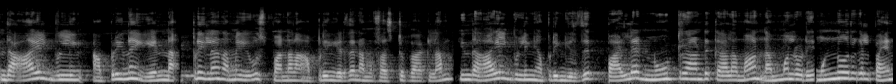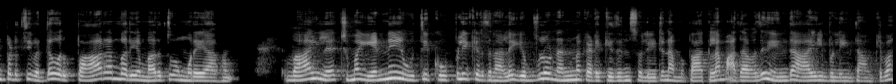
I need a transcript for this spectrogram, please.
இந்த ஆயில் புல்லிங் அப்படின்னா என்ன? இப்படிலாம் நம்ம யூஸ் பண்ணலாம் அப்படிங்கிறத நம்ம ஃபர்ஸ்ட் பார்க்கலாம். இந்த ஆயில் புல்லிங் அப்படிங்கிறது பல நூற்றாண்டு காலமாக நம்மளுடைய முன்னோர்கள் பயன்படுத்தி வந்த ஒரு பாரம்பரிய மருத்துவ முறையாகும். வாயில் சும்மா எண்ணெயை ஊற்றி கொப்பளிக்கிறதுனால எவ்வளோ நன்மை கிடைக்குதுன்னு சொல்லிட்டு நம்ம பார்க்கலாம். அதாவது இந்த ஆயில் புல்லிங் தான் ஓகேவா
